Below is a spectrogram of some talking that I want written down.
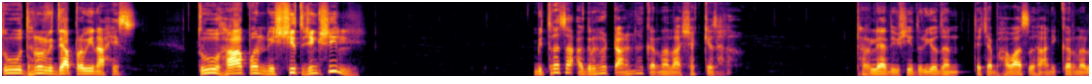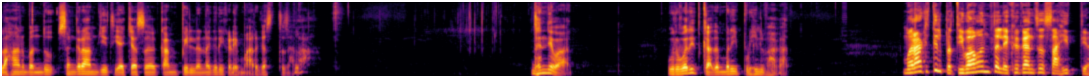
तू धनुर्विद्या प्रवीण आहेस. तू हा पण निश्चित जिंकशील. मित्राचा आग्रह टाळणं करण्याला अशक्य झालं. ठरल्या दिवशी दुर्योधन त्याच्या भावासह आणि कर्ण लहान बंधू संग्रामजीत याच्यासह कांपिल्य नगरीकडे मार्गस्थ झाला. धन्यवाद. उर्वरित कादंबरी पुढील भागात. मराठीतील प्रतिभावंत लेखकांचं साहित्य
